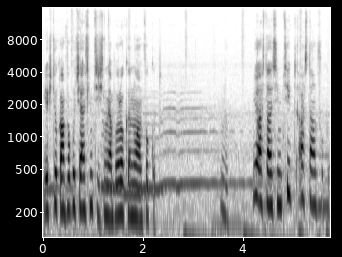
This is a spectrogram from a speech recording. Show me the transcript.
eu știu că am făcut ce am simțit și nu mi-a părut că nu am făcut. Nu. Eu asta am simțit, asta am făcut.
